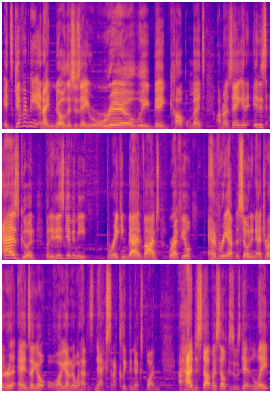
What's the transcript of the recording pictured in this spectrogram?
It's given me, and I know this is a really big compliment. I'm not saying it, it is as good, but it is giving me Breaking Bad vibes where I feel every episode in Edgerunner that ends, I go, oh, I gotta know what happens next. And I click the next button. I had to stop myself because it was getting late,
